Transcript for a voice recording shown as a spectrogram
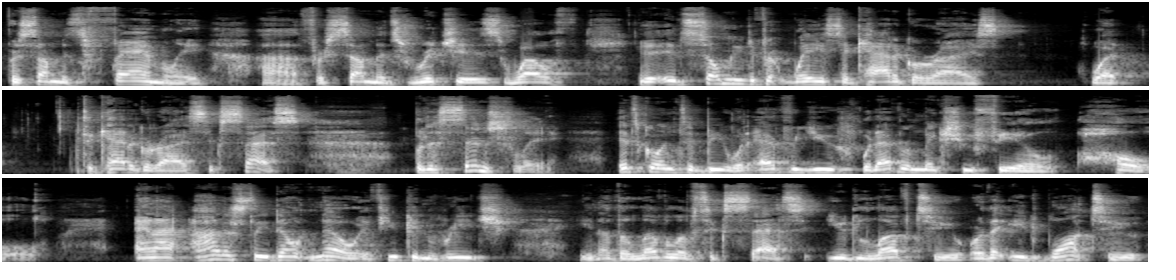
For some, it's family. Uh, for some, it's riches, wealth. It's so many different ways to categorize what to categorize success. But essentially, it's going to be whatever you whatever makes you feel whole. And I honestly don't know if you can reach, you know, the level of success you'd love to or that you'd want to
